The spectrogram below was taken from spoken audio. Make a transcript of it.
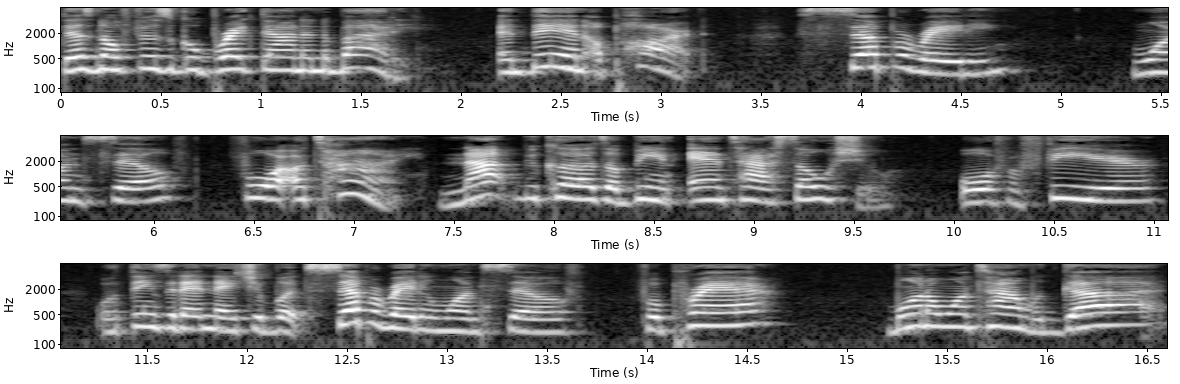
There's no physical breakdown in the body. And then apart, separating oneself for a time, not because of being antisocial or for fear or things of that nature, but separating oneself for prayer, one on one time with God,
